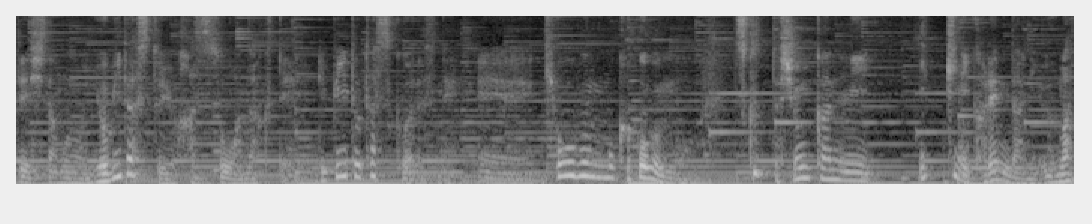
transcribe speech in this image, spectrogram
定したものを呼び出すという発想はなくてリピートタスクはですね、えー、教文も過去文も作った瞬間に一気にカレンダーに埋まっ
